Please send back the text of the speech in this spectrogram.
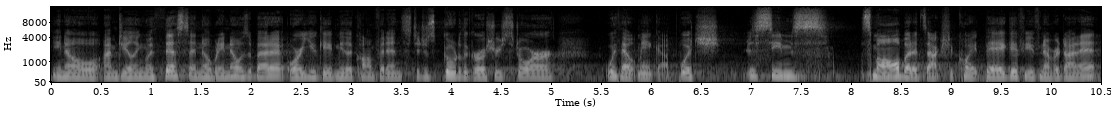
you know I'm dealing with this and nobody knows about it or you gave me the confidence to just go to the grocery store without makeup which seems small but it's actually quite big if you've never done it.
